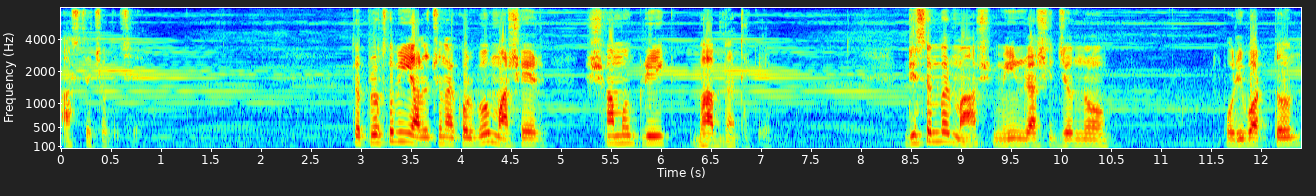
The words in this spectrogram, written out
আসতে চলেছে? তো প্রথমেই আলোচনা করব মাসের সামগ্রিক ভাবনা থেকে। ডিসেম্বর মাস মীন রাশির জন্য পরিবর্তন,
